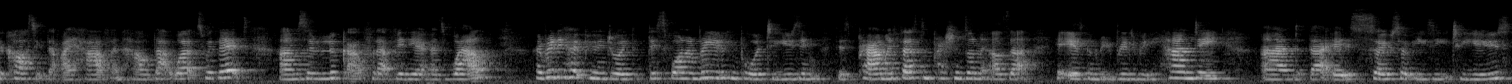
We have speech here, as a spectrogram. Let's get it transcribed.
the car seat that I have and how that works with it. Um, so look out for that video as well. I really hope you enjoyed this one. I'm really looking forward to using this pram. My first impressions on it are that it is going to be really, really handy and that it is so so easy to use.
